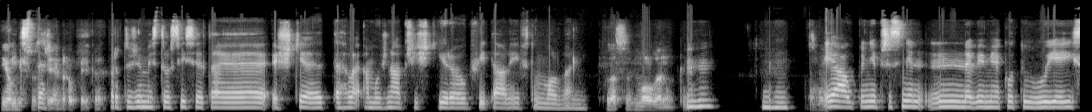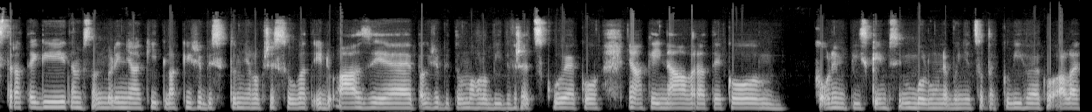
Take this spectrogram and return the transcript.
Jo, mistrovství Evropy. Tak. Protože mistrovství světa je ještě tehle a možná příští rok v Itálii v tom Molvenu. Zase v Molvenu. Uh-huh. Mm-hmm. Já úplně přesně nevím, jako tu jejich strategii, tam snad byly nějaký tlaky, že by se to mělo přesouvat i do Ázie, pak, že by to mohlo být v Řecku jako nějaký návrat jako k olympijským symbolům nebo něco takového, jako ale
